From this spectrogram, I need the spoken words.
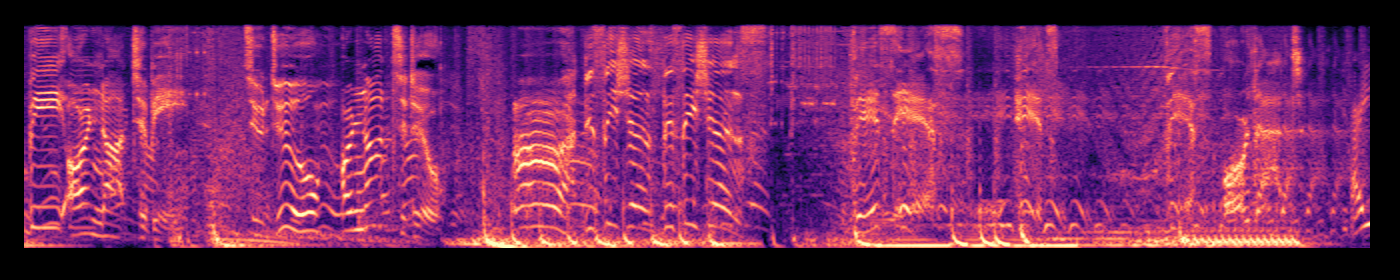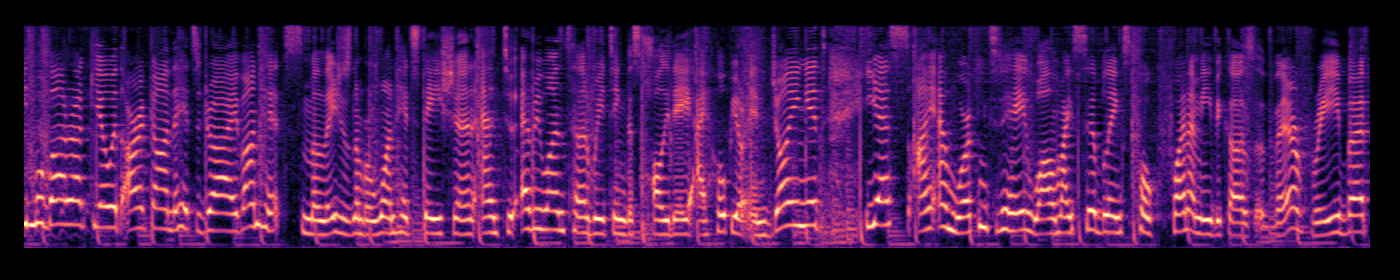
To be or not to be? To do or not to do? Ugh, decisions, decisions! This is Hitz This or That. Eid Mubarak here with Arkan, the Hitz Drive on Hitz, Malaysia's number one hit station. And to everyone celebrating this holiday, I hope you're enjoying it. Yes, I am working today while my siblings poke fun at me because they're free, but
